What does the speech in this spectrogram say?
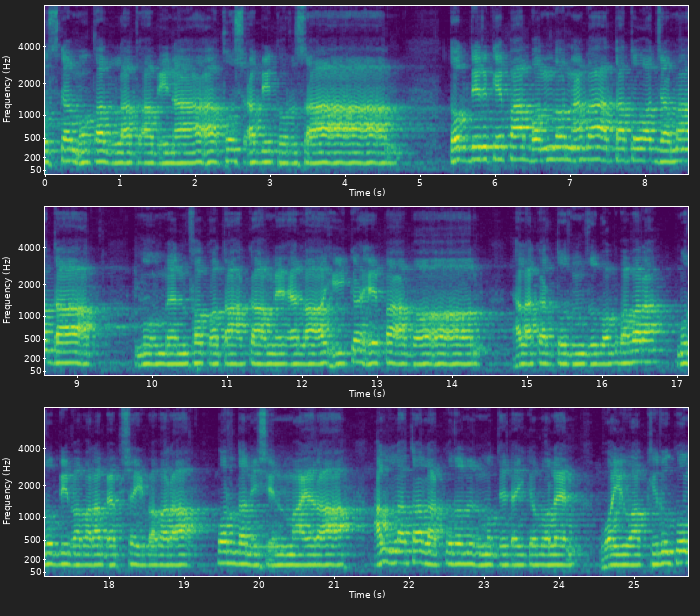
उसका मुकल्लत अभी ना खुश अभी खुरसान তকদিরকে পা বন্ধ না বা তা তো জমাদাত মোমেন ফকতা কামে এলাহি কহে পাবন এলাকার তরুণ যুবক বাবারা, মুরব্বী বাবারা, ব্যবসায়ী বাবারা, পর্দা নিশিন মায়েরা, আল্লাহ তালা কোরআনের মধ্যে ডাইকে বলেন ওয়াইউ আখিরুকুম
